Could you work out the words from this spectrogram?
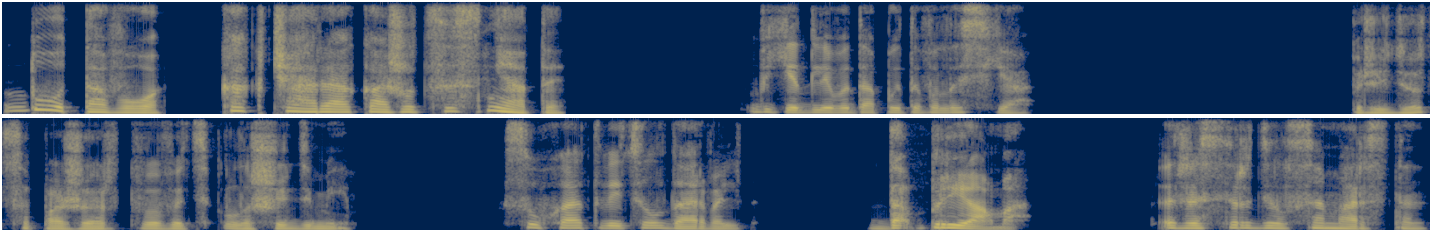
до того, как чары окажутся сняты?» — въедливо допытывалась я. «Придется пожертвовать лошадьми», — сухо ответил Дарвальд. «Да прямо!» — рассердился Марстон.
